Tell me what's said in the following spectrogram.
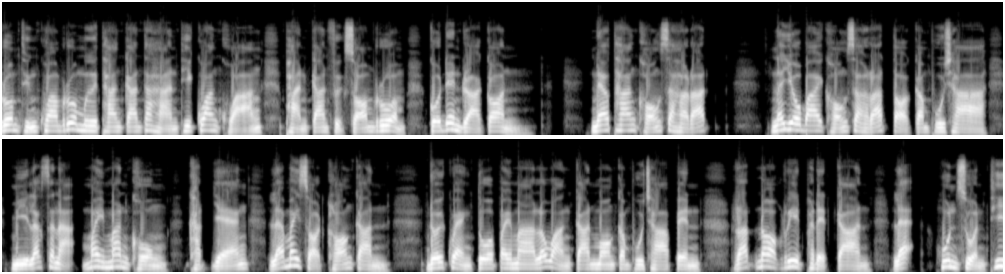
รวมถึงความร่วมมือทางการทหารที่กว้างขวาง ผ่านการฝึกซ้อมร่วม Golden Dragon แนวทางของสหรัฐ นโยบายของสหรัฐต่อกัมพูชา มีลักษณะไม่มั่นคง ขัดแย้ง และไม่สอดคล้องกัน โดยแกว่งตัวไปมาระหว่างการมองกัมพูชาเป็น รัฐนอกรีดเผด็จการ และหุ้นส่วนที่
